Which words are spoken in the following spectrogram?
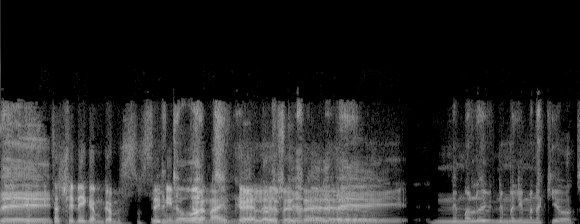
ו... מצד שני גם, גם סוסים עם קרניים כאלה, וזה... נמלים ענקיות.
